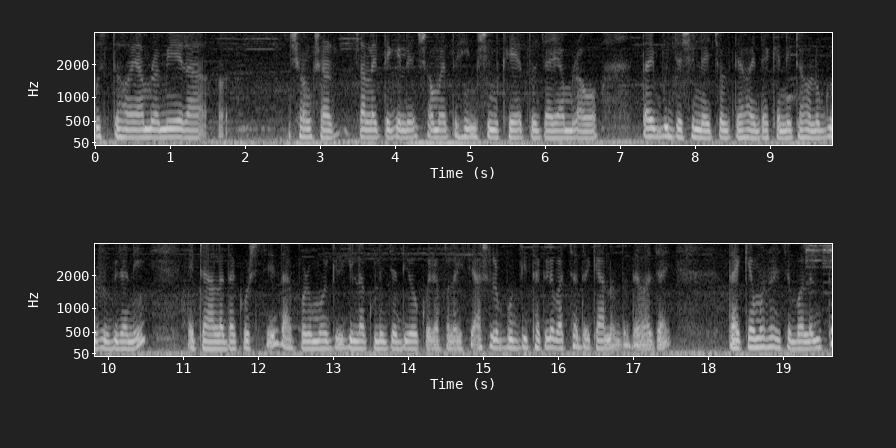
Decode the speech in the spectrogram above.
বুঝতে হয়, আমরা মেয়েরা সংসার চালাইতে গেলে সময়তে হিমশিম খেয়ে তো যাই আমরাও। তাই বুঝে শুনে চলতে হয়। দেখেন, এটা হলো গরুর বিরিয়ানি এটা আলাদা করছি, তারপরে মুরগির গিলা কলিজা দিয়েও করে ফেলাইছি। আসলে বুদ্ধি থাকলে বাচ্চাদেরকে আনন্দ দেওয়া যায়। তাই কেমন হয়েছে বলেন তো?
